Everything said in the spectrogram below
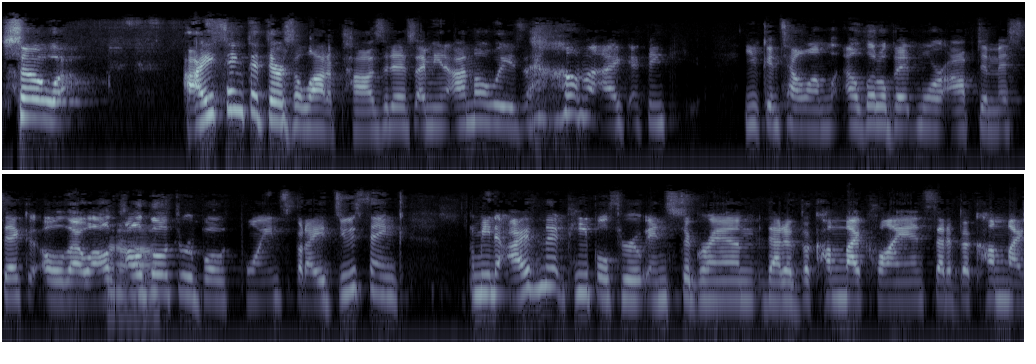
So I think that there's a lot of positives. I mean, I'm always, I, I think you can tell I'm a little bit more optimistic, although I'll, uh-huh. I'll go through both points. But I do think, I mean, I've met people through Instagram that have become my clients, that have become my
